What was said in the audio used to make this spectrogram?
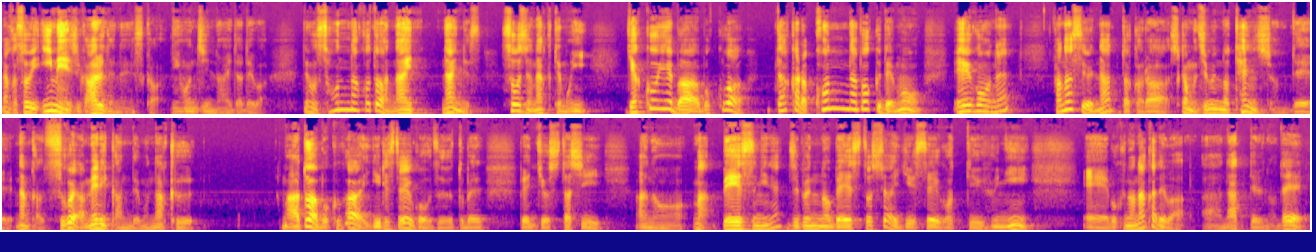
なんかそういうイメージがあるじゃないですか日本人の間では。でもそんなことはないないんですそうじゃなくてもいい逆を言えば僕はだからこんな僕でも英語をね話すようになったからしかも自分のテンションでなんかすごいアメリカンでもなく、まあ、あとは僕がイギリス英語をずっと勉強したしあの、まあ、ベースにね自分のベースとしてはイギリス英語っていうふうに、えー、僕の中ではなってるので。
